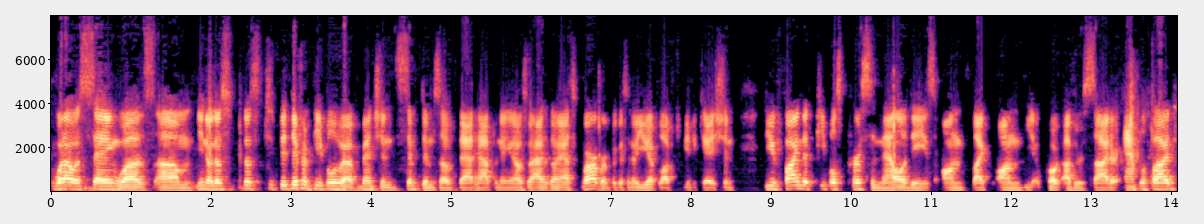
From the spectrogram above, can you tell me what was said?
What I was saying was, um, you know, those those t- the different people who have mentioned symptoms of that happening. And I was, was going to ask Barbara because I know you have a lot of communication. Do you find that people's personalities on like on the quote other side are amplified?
